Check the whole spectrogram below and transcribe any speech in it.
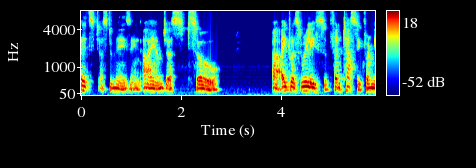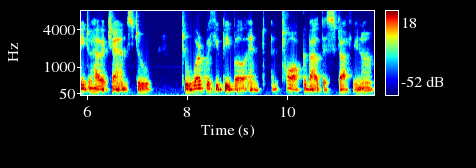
it's just amazing. I am just so uh, it was really fantastic for me to have a chance to to work with you people and and talk about this stuff you know?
